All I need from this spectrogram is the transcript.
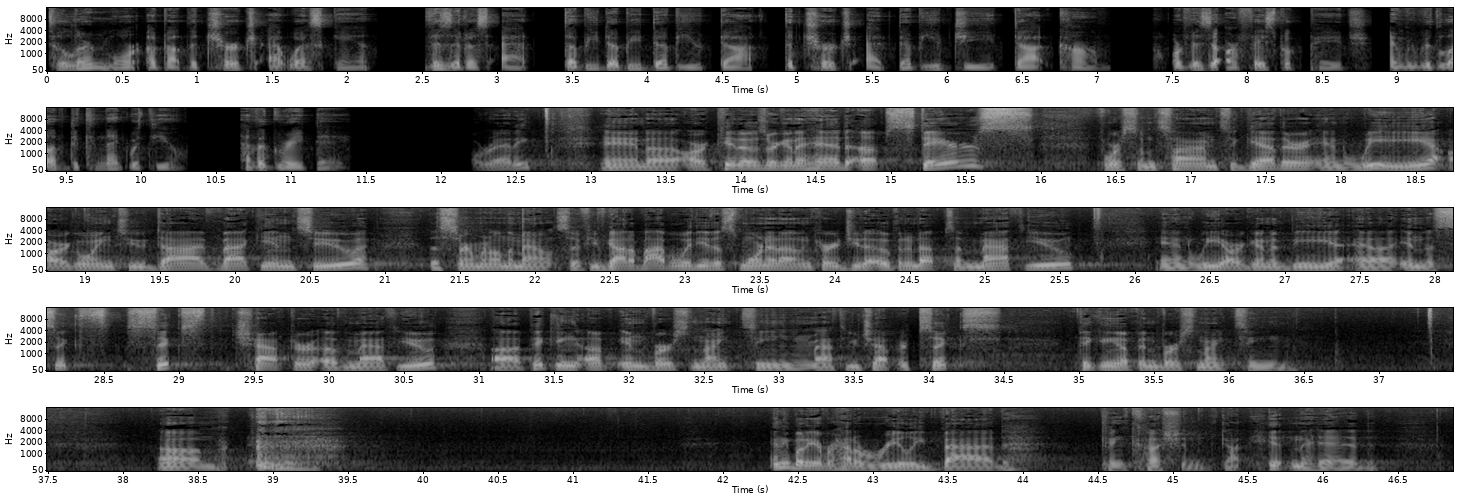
To learn more about the church at West Gantt, visit us at www.thechurchatwg.com or visit our Facebook page, and we would love to connect with you. Have a great day. Already, and uh, our kiddos are going to head upstairs for some time together, and we are going to dive back into the Sermon on the Mount. So if you've got a Bible with you this morning, I'll encourage you to open it up to Matthew, and we are going to be uh, in the sixth, sixth chapter of Matthew, uh, picking up in verse 19. Matthew chapter 6, picking up in verse 19. Um, anybody ever had a really bad concussion? Got hit in the head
